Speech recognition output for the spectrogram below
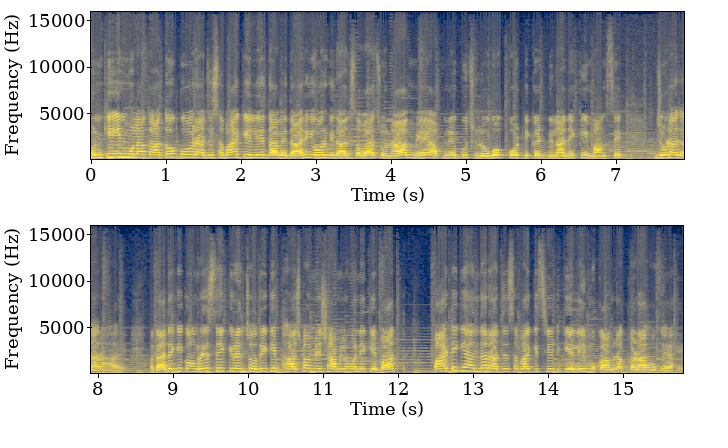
उनकी इन मुलाकातों को राज्यसभा के लिए दावेदारी और विधानसभा चुनाव में अपने कुछ लोगों को टिकट दिलाने की मांग से जोड़ा जा रहा है। बता दें कि कांग्रेस से किरण चौधरी के भाजपा में शामिल होने के बाद पार्टी के अंदर राज्यसभा की सीट के लिए मुकाबला कड़ा हो गया है।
